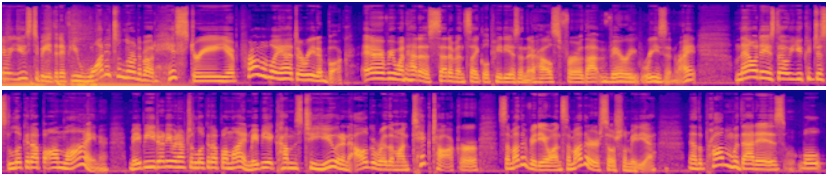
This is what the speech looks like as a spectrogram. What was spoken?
It used to be that if you wanted to learn about history, you probably had to read a book. Everyone had a set of encyclopedias in their house for that very reason, right? Nowadays, though, you could just look it up online. Maybe you don't even have to look it up online. Maybe it comes to you in an algorithm on TikTok or some other video on some other social media. Now, the problem with that is, well,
